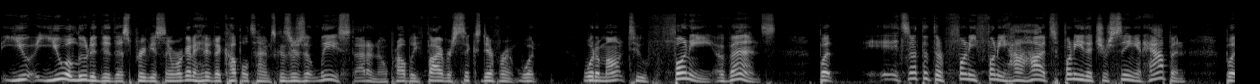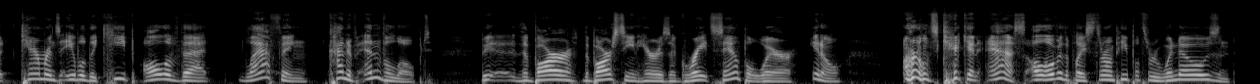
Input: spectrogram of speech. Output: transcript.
You you alluded to this previously, and we're going to hit it a couple times because there's at least I don't know, probably five or six different what would amount to funny events. It's not that they're funny, funny, haha. It's funny that you're seeing it happen. But Cameron's able to keep all of that laughing kind of enveloped the bar the bar scene here is a great sample where you know Arnold's kicking ass all over the place, throwing people through windows and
